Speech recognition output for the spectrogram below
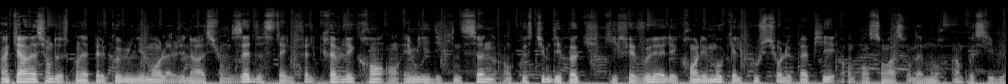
Incarnation de ce qu'on appelle communément la génération Z, Steinfeld crève l'écran en Emily Dickinson en costume d'époque qui fait voler à l'écran les mots qu'elle couche sur le papier en pensant à son amour impossible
